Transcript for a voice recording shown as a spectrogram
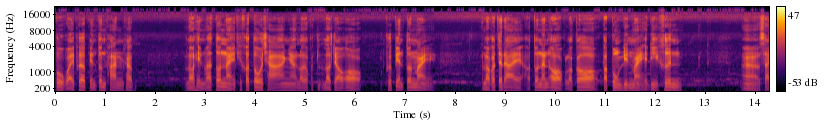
ปลูกไว้เพื่อเป็นต้นพันธุ์ครับ เราเห็นว่าต้นไหนที่เขาโตช้าเงี้ยเราเราจะเอาออกเพื่อเปลี่ยนต้นใหม่ เราก็จะได้เอาต้นนั้นออกแล้วก็ปรับปรุงดินใหม่ให้ดีขึ้น ใส่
